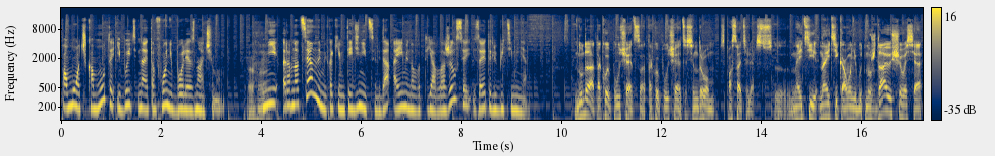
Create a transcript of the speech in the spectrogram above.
помочь кому-то и быть на этом фоне более значимым. Ага. Не равноценными какими-то единицами, да, а именно вот я вложился, и за это любите меня. Ну да, такой получается, такой получается синдром спасателя. Э, найти, найти кого-нибудь нуждающегося,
